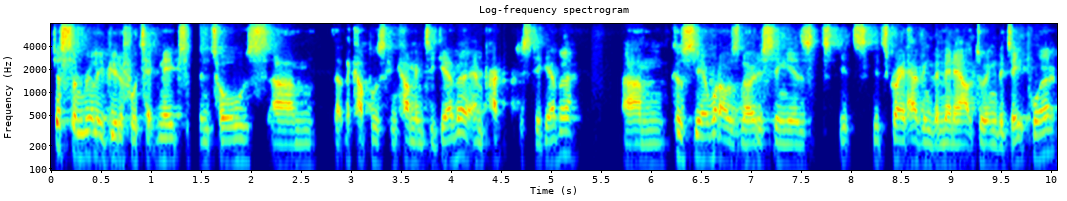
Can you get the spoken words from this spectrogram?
just some really beautiful techniques and tools um, that the couples can come in together and practice together. Because um, yeah what i was noticing is it's it's great having the men out doing the deep work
